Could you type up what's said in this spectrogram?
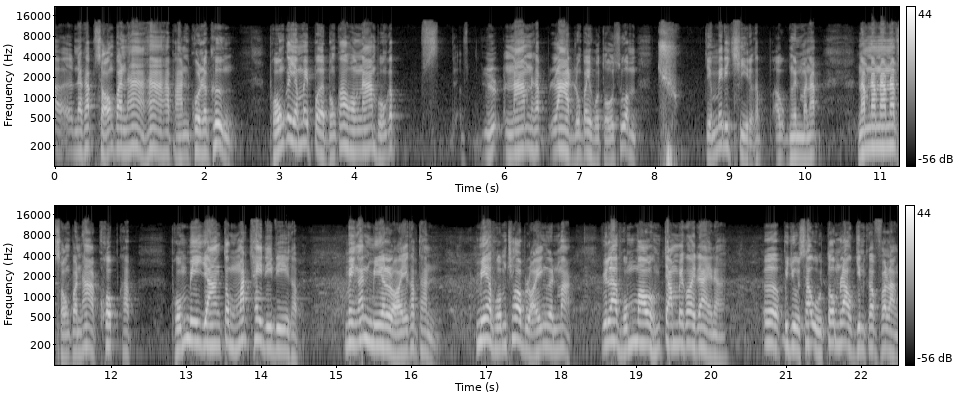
อนะครับ2,500 5,000คนละครึ่ง ผมก็ยังไม่เปิดผมเข้าห้องน้ำผมก็น้ำนะครับลาดลงไปหัวโถส้วมยังไม่ได้ฉีดหรอกครับเอาเงินมานับนับนับนับนับสองพันห้าครบครับ ผมมียางต้องมัดให้ดี ๆ ครับ ไม่งั้นเมียหลอยครับท่าน เมียผมชอบหลอยเงินมาก เวลาผมเมาผมจำไม่ค่อยได้นะเออไปอยู่ซาอุต้มเหล้ากินกับฝรั่ง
